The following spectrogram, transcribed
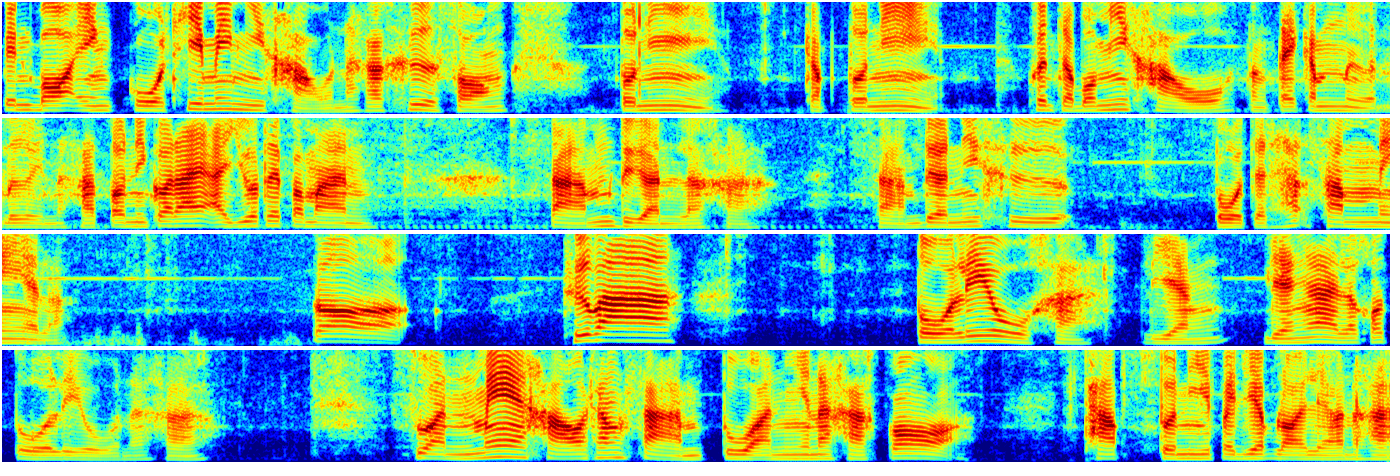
เป็นบอแองโกที่ไม่มีเขานะคะ คือสองตัวนี้กับตัวนี้ พื่อนจะบ่มีเขาตั้งแต่กำเนิดเลยนะคะ ตอนนี้ก็ได้อายุได้ประมาณสามเดือนแล้วค่ะสามเดือนนี้คือตัวจะซ้ำแม่ละก็ถือว่าโตเร็วค่ะ เลี้ยงเลี้ยงง่ายแล้วก็โตเร็วนะคะ ส่วนแม่เขาทั้งสามตัวนี้นะคะ ก็ทับตัวนี้ไปเรียบร้อยแล้วนะคะ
